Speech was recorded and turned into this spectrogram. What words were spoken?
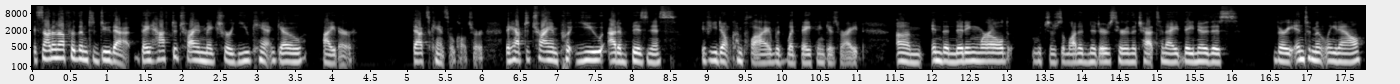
It's not enough for them to do that. They have to try and make sure you can't go either. That's cancel culture. They have to try and put you out of business if you don't comply with what they think is right. Um, in the knitting world, which there's a lot of knitters here in the chat tonight, they know this very intimately now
